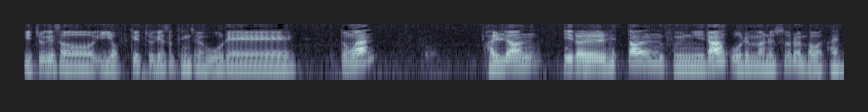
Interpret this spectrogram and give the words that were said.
이쪽에서 이 업계 쪽에서 굉장히 오래 동안 관련 일을 했던 분이랑 오랜만에 술을 먹었 아니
